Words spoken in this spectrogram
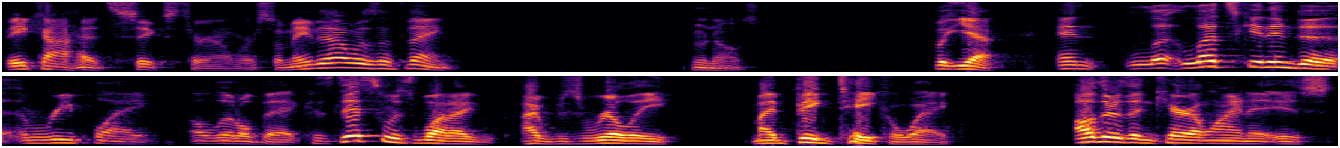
Bacot had six turnovers, so maybe that was a thing. Who knows? But yeah, and let, us get into a replay a little bit because this was what I I was really my big takeaway. Other than Carolina is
